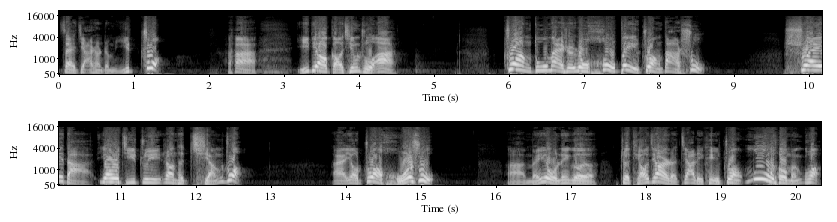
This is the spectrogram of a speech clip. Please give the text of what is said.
再加上这么一壮，哈哈，一定要搞清楚啊！壮督脉是用后背壮大树，摔打腰脊椎让它强壮。哎，要壮活树，啊，没有那个这条件的家里可以撞木头门框，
